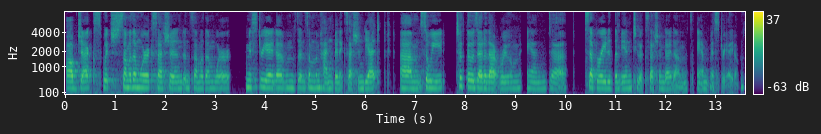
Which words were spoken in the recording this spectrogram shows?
objects which some of them were accessioned and some of them were mystery items, and some of them hadn't been accessioned yet. Um, so we took those out of that room and uh, separated them into accessioned items and mystery items.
